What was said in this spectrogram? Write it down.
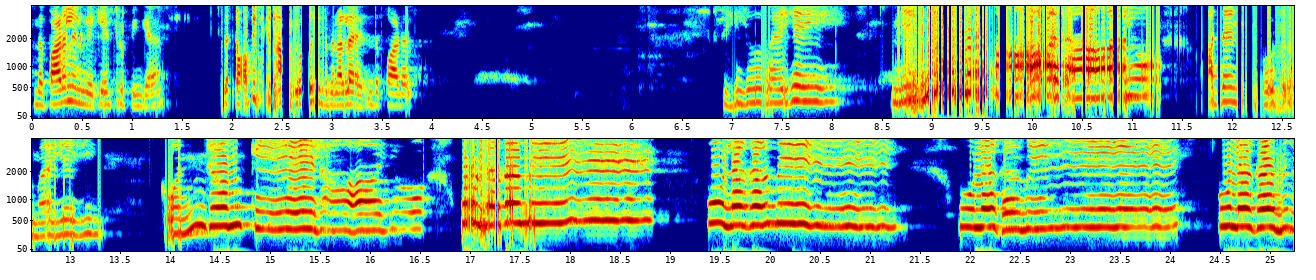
இந்த பாடலை நீங்க கேட்டிருப்பீங்க. இந்த டாபிக் நான் யோசிக்கிறதுனால இந்த பாடல். சிலுவையை நின்றாயோ அதன் கொடுமையை கொஞ்சம் கேளாயோ? உலகமே உலகமே உலகமே உலகமே.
